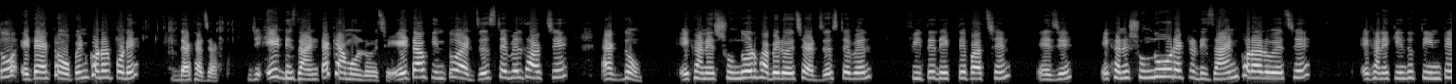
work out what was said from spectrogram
তো এটা একটা ওপেন করার পরে দেখা যাক যে এই ডিজাইনটা কেমন রয়েছে। এটাও কিন্তু অ্যাডজাস্টেবল থাকছে। একদম, এখানে সুন্দরভাবে রয়েছে অ্যাডজাস্টেবল ফিতে দেখতে পাচ্ছেন, এই যে, এখানে সুন্দর একটা ডিজাইন করা রয়েছে। এখানে কিন্তু তিনটে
